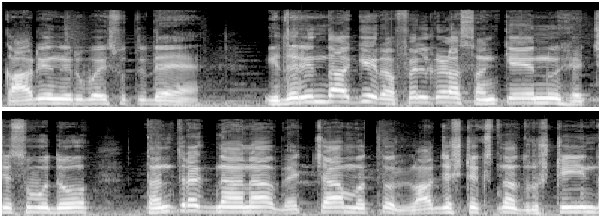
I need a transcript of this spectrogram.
ಕಾರ್ಯನಿರ್ವಹಿಸುತ್ತಿದೆ. ಇದರಿಂದಾಗಿ ರಫೇಲ್ಗಳ ಸಂಖ್ಯೆಯನ್ನು ಹೆಚ್ಚಿಸುವುದು, ತಂತ್ರಜ್ಞಾನ, ವೆಚ್ಚ ಮತ್ತು ಲಾಜಿಸ್ಟಿಕ್ಸ್ನ ದೃಷ್ಟಿಯಿಂದ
